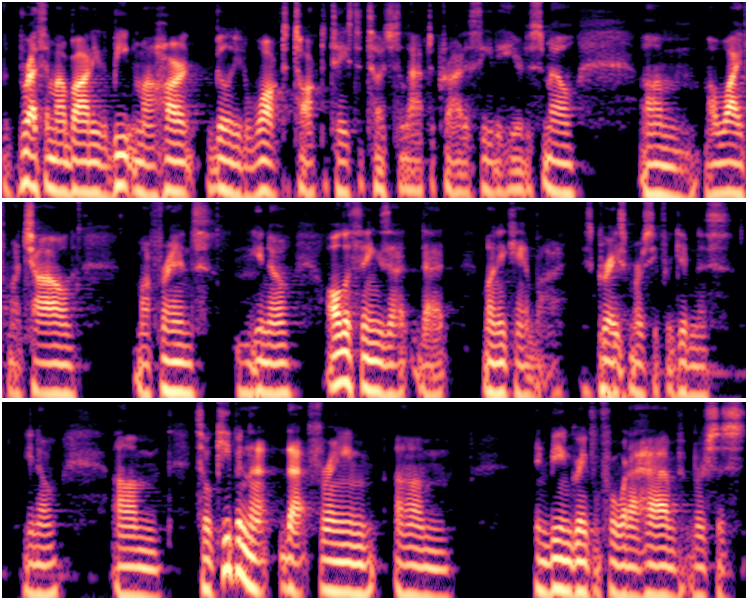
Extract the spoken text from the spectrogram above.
The breath in my body, the beat in my heart, ability to walk, to talk, to taste, to touch, to laugh, to cry, to see, to hear, to smell. Um, my wife, my child, my friends, Mhm. you know, all the things that that money can't buy. Is grace, mercy, forgiveness, you know. Um, so keeping that that frame um, and being grateful for what I have versus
